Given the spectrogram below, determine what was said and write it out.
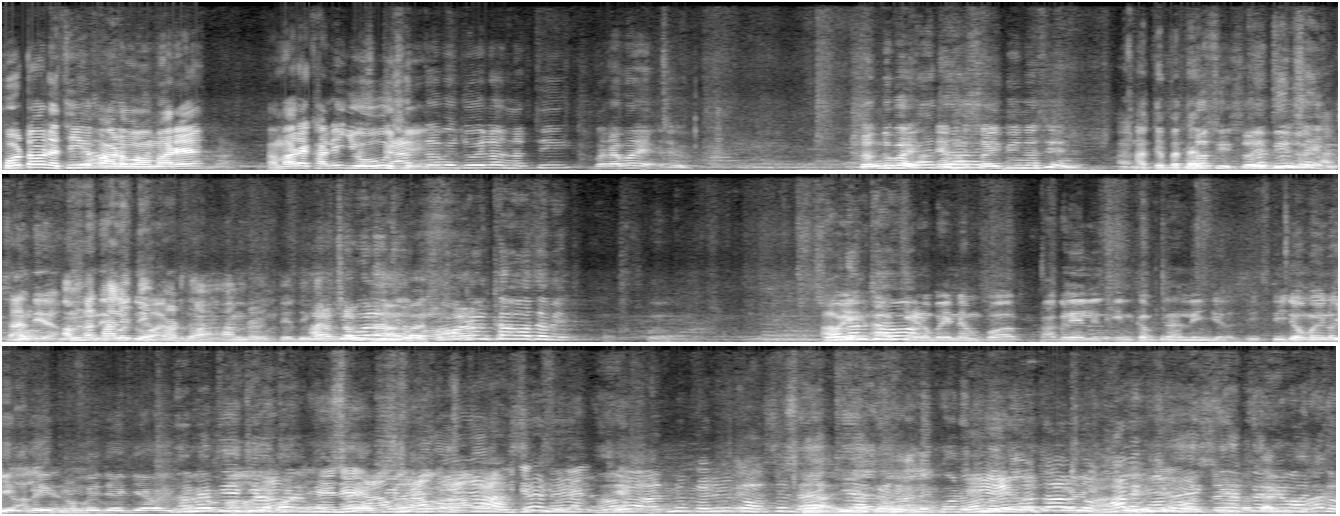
ફોટો નથી પાડવો અમારે. અમારે ખાલી જોવું છે. તમે જોઈ લો નથી બરાબર ચંદુભાઈ એમ સહી નથી ને? આ તે બતા નથી અમને ખાલી દેખાડ દો આમ રીતે દેખાડ આ તમે. આ ખાઓ કિરણભાઈ નામ કાગળિયા લઈને ઇન્કમ ટેક્સ લઈને ત્રીજો મહિનો ચાલે છે ગમે જગ્યા હોય તમે તે જ્યાં એને જે આજનું કર્યું તો હશે ને. ક્યાં કર્યું? એ બતાવજો. ખાલી મને વાત કરો?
